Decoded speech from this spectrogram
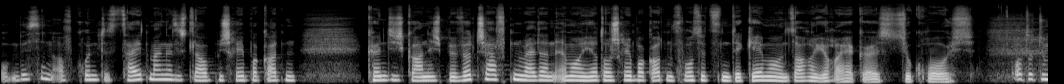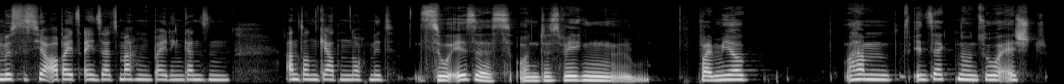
ein bisschen aufgrund des Zeitmangels. Ich glaube, einen Schrebergarten könnte ich gar nicht bewirtschaften, weil dann immer hier der Schrebergartenvorsitzende käme und sage, ihre Hecke ist zu groß. Oder du müsstest ja Arbeitseinsatz machen bei den ganzen anderen Gärten noch mit. So ist es. Und deswegen, bei mir haben Insekten und so echt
